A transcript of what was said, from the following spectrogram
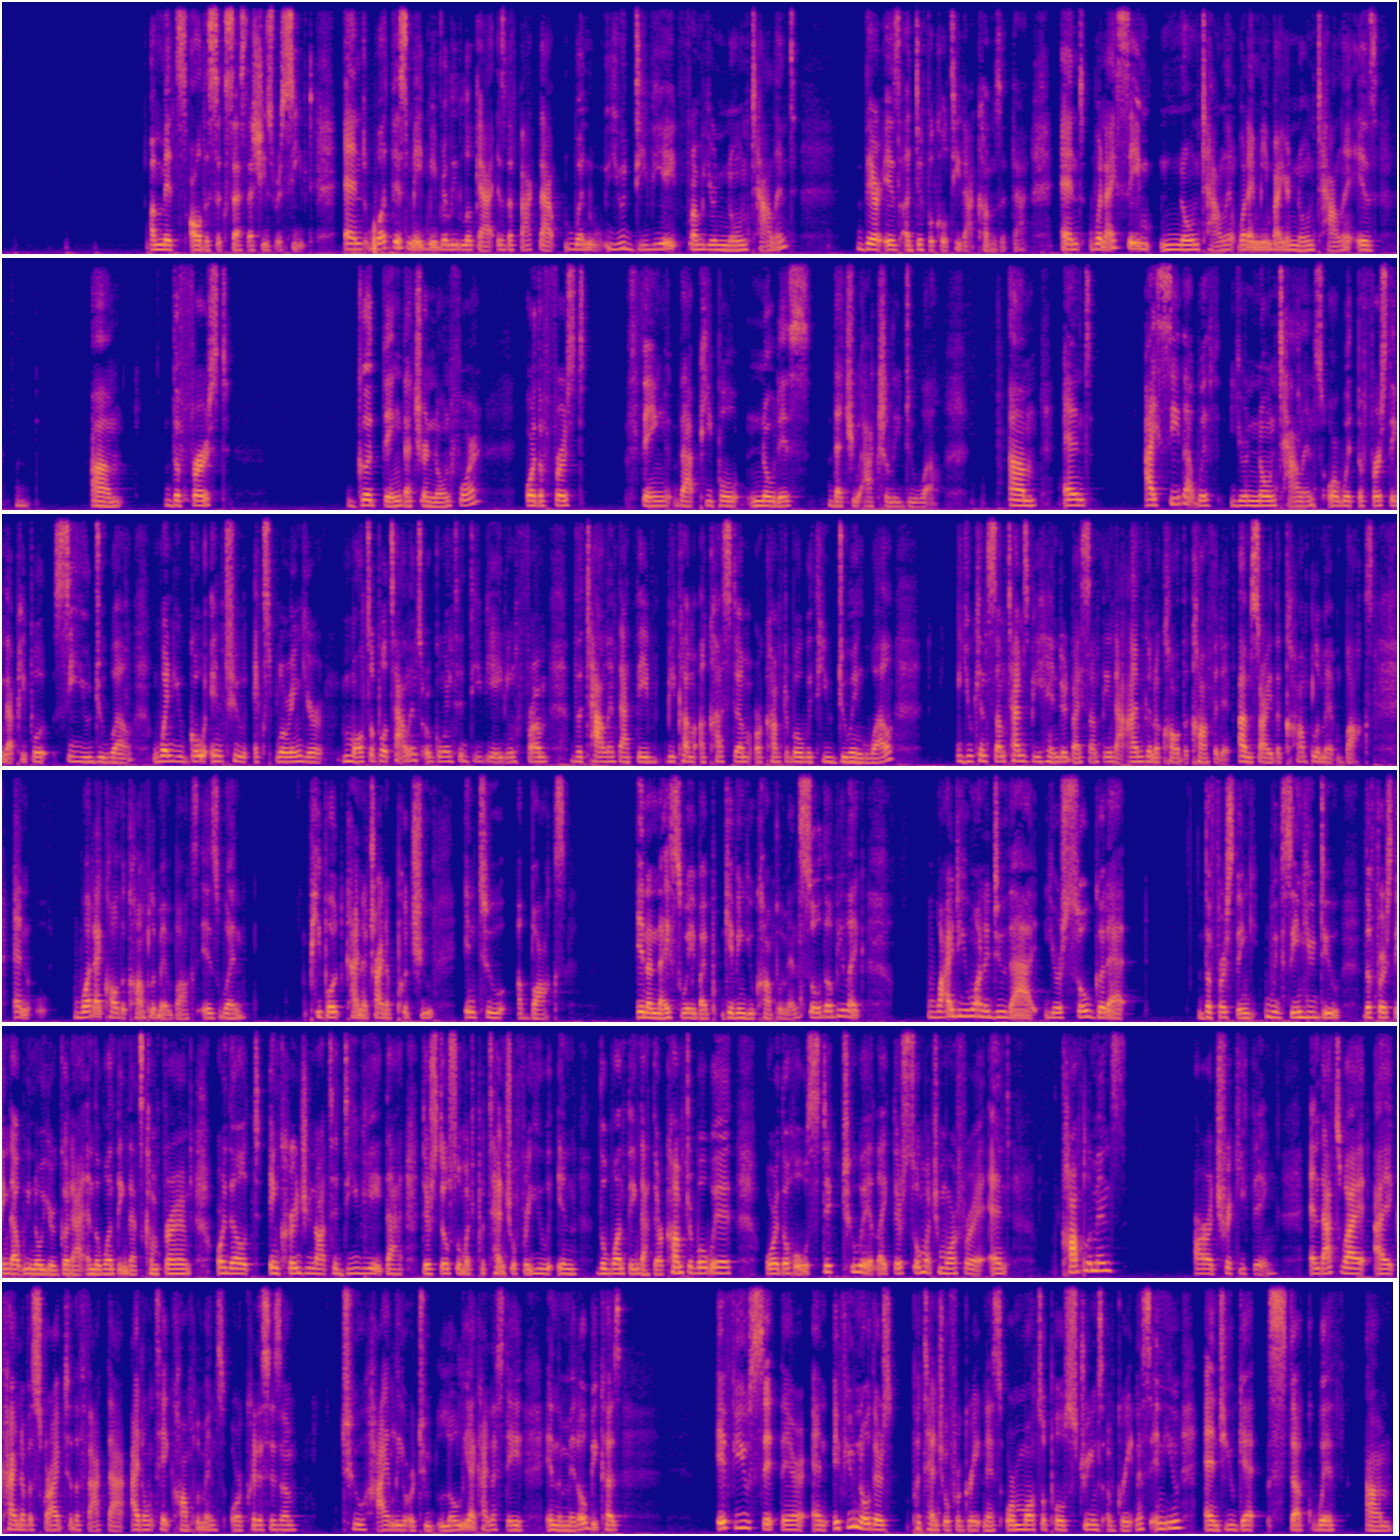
amidst all the success that she's received. And what this made me really look at is the fact that when you deviate from your known talent, there is a difficulty that comes with that. And when I say known talent, what I mean by your known talent is um the first good thing that you're known for or the first thing that people notice that you actually do well. Um and I see that with your known talents or with the first thing that people see you do well. When you go into exploring your multiple talents or go into deviating from the talent that they've become accustomed or comfortable with you doing well you can sometimes be hindered by something that I'm going to call the confident I'm sorry the compliment box and what I call the compliment box is when people kind of try to put you into a box in a nice way by giving you compliments so they'll be like why do you want to do that you're so good at the first thing we've seen you do, the first thing that we know you're good at, and the one thing that's confirmed, or they'll t- encourage you not to deviate that there's still so much potential for you in the one thing that they're comfortable with, or the whole stick to it. Like there's so much more for it. And compliments are a tricky thing. And that's why I kind of ascribe to the fact that I don't take compliments or criticism too highly or too lowly. I kind of stay in the middle because if you sit there and if you know there's potential for greatness or multiple streams of greatness in you and you get stuck with um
